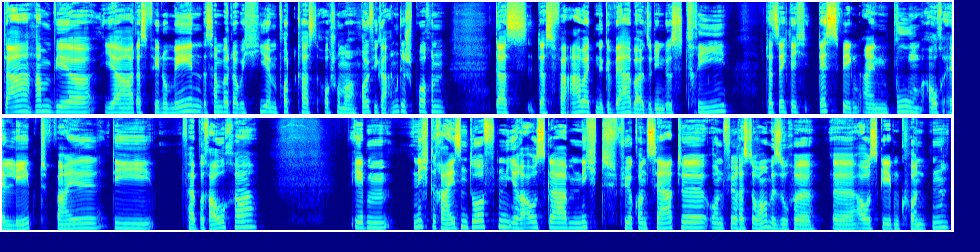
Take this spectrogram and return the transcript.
da haben wir ja das Phänomen, das haben wir, glaube ich, hier im Podcast auch schon mal häufiger angesprochen, dass das verarbeitende Gewerbe, also die Industrie, tatsächlich deswegen einen Boom auch erlebt, weil die Verbraucher eben nicht reisen durften, ihre Ausgaben nicht für Konzerte und für Restaurantbesuche äh, ausgeben konnten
